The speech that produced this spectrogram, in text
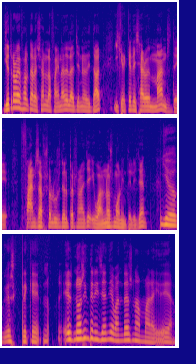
Jo trobo a faltar això en la feina de la Generalitat i crec que deixar-ho en mans de fans absoluts del personatge igual no és molt intel·ligent. Jo és, crec que no és, no és intel·ligent i a banda és una mala idea.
